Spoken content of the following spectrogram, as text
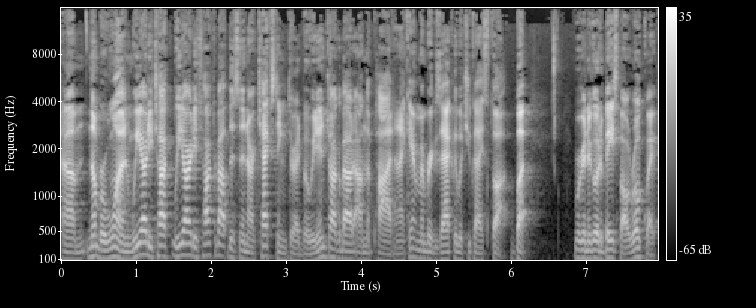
Um, number one, we already talked we already talked about this in our texting thread, but we didn't talk about it on the pod, and I can't remember exactly what you guys thought. But we're gonna go to baseball real quick.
